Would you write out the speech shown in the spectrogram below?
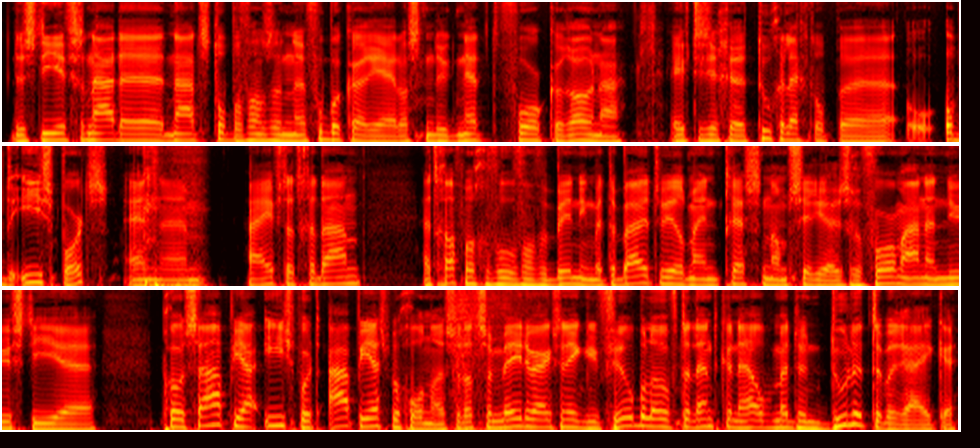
Dus die heeft na, de, na het stoppen van zijn eh, voetbalcarrière, dat was natuurlijk net voor corona, heeft hij zich eh, toegelegd op, eh, op de e-sports. En ehm, hij heeft dat gedaan. Het gaf me een gevoel van verbinding met de buitenwereld. Mijn interesse nam serieuze reform aan. En nu is die eh ProSapia e-sport APS begonnen. Zodat zijn medewerkers en ik die veelbelovend talent kunnen helpen met hun doelen te bereiken.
